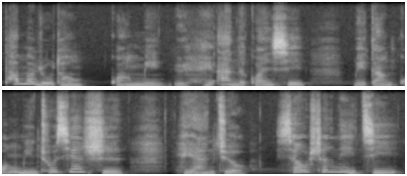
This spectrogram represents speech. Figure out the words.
它们如同光明与黑暗的关系。每当光明出现时，黑暗就销声匿迹。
